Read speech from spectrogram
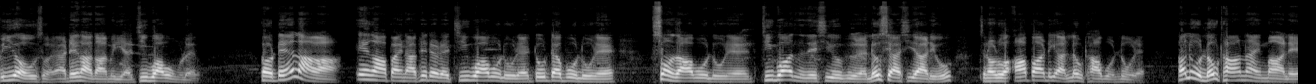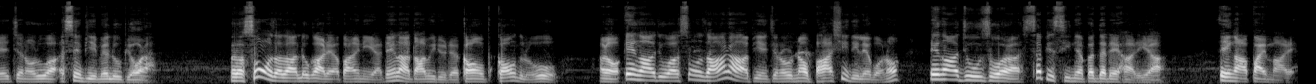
ပြီးတော့ဘူးဆိုရင်အတဲလာသားမီးတွေကကြီးပွားဖို့မလွယ်ဘူး တော့တဲလာကအင်္ဂါပိုင်တာဖြစ်တဲ့အတွက်ကြီးပွားဖို့လိုတယ်တိုးတက်ဖို့လိုတယ်စွန့်စားဖို့လိုတယ်ကြီးပွားစင်စစ်ရှိဖို့လိုတယ်လှုပ်ရှားရှိတာတွေကိုကျွန်တော်တို့ကအားပါတရလှုပ်ထားဖို့လိုတယ်အဲ့လိုလှုပ်ထားနိုင်မှလည်းကျွန်တော်တို့ကအဆင်ပြေမယ်လို့ပြောတာအဲ့တော့စွန့်စားစားလှုပ်ရတဲ့အပိုင်းတွေကတင်းလာသားမီးတွေတည်းကောင်းကောင်းသလိုအဲ့တော့အင်္ဂါဂျိုကစွန်စားတာအပြင်ကျွန်တော်တို့နောက်ဘာရှိသေးလဲပေါ့နော်အင်္ဂါဂျိုဆိုတာစက်ပစ္စည်းနဲ့ပတ်သက်တဲ့ဟာတွေကအင်္ဂါပိုင်ပါတယ်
